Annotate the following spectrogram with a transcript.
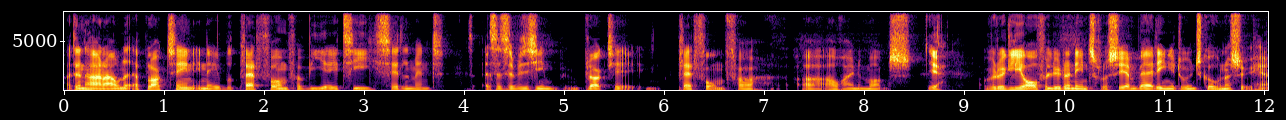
og den har navnet A Blockchain Enabled Platform for VAT Settlement. Altså så vil det sige en blockchain-platform for at afregne moms. Ja. Og vil du ikke lige over for lytterne introducere, hvad er det egentlig, du ønsker at undersøge her?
